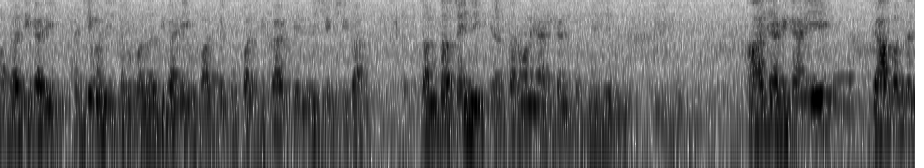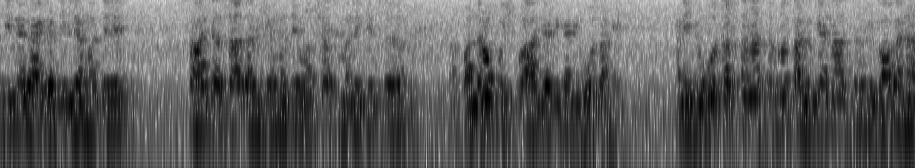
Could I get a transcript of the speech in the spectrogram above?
पदाधिकारी ह्याची म्हणजे सर्व पदाधिकारी उपासक उपासिका केंद्रीय शिक्षिका जनता सैनिक या सर्वांनी या ठिकाणी सक्रिय दिली आज या ठिकाणी ज्या पद्धतीने रायगड जिल्ह्यामध्ये सहाच्या सहा तालुक्यामध्ये वर्षास मालिकेचं पंधरा पुष्प आज या ठिकाणी होत आहे. आणि हे होत असताना सर्व तालुक्यांना सर्व विभागांना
